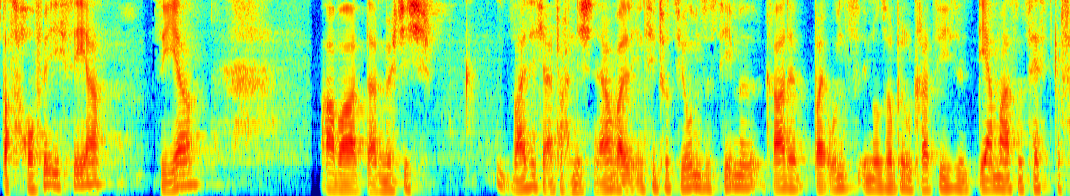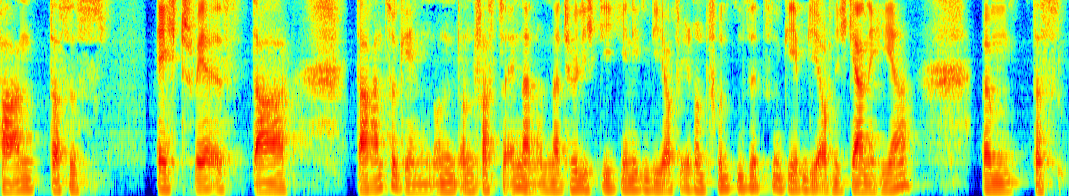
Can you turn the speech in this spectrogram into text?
das hoffe ich sehr sehr. Aber da möchte ich, weiß ich einfach nicht, ja, weil Institutionen, Systeme gerade bei uns in unserer Bürokratie sind dermaßen festgefahren, dass es echt schwer ist, da da ranzugehen und, und was zu ändern. Und natürlich diejenigen, die auf ihren Pfunden sitzen, geben die auch nicht gerne her. Ähm, das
